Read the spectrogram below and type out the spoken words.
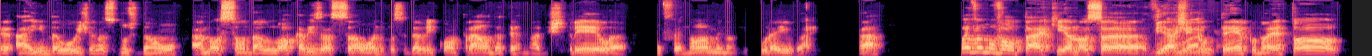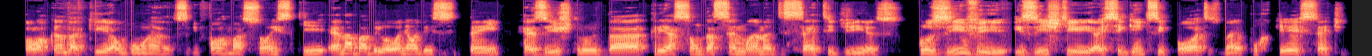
é, ainda hoje, elas nos dão a noção da localização onde você deve encontrar uma determinada estrela, um fenômeno, e por aí vai, tá? Mas vamos voltar aqui à nossa viagem no tempo, não é? Só colocando aqui algumas informações que é na Babilônia onde se tem registro da criação da semana de sete dias. Inclusive, existe as seguintes hipóteses, né? Por que sete dias?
